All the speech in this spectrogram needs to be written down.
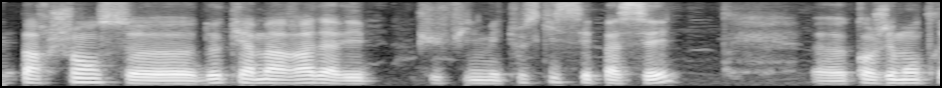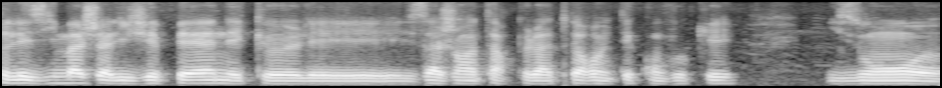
par chance, deux camarades avaient pu filmer tout ce qui s'est passé. Euh, quand j'ai montré les images à l'IGPN et que les agents interpellateurs ont été convoqués, ils ont euh,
